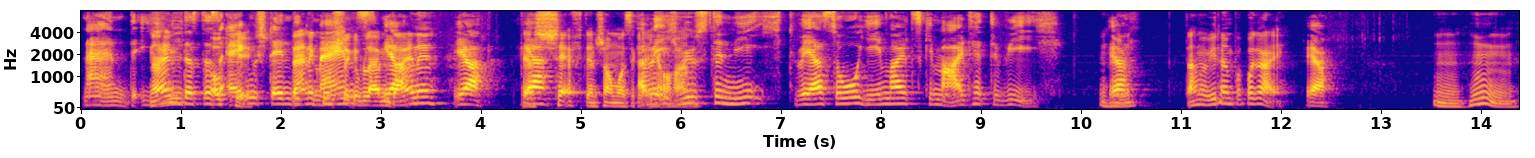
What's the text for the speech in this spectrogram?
Nein, ich Nein? will, dass das Okay. eigenständig Deine meins, Kunststücke bleiben ja, deine? Ja, Der ja. Chef, den schauen wir uns gleich Aber auch ich an. wüsste nicht, wer so jemals gemalt hätte wie ich. Mhm. Ja, Da haben wir wieder einen Papagei. ja. Mhm.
